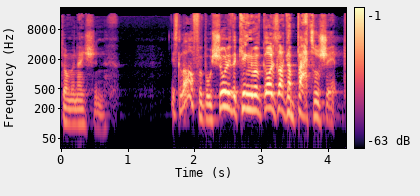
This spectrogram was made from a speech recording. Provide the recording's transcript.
domination. It's laughable. Surely the kingdom of God is like a battleship,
